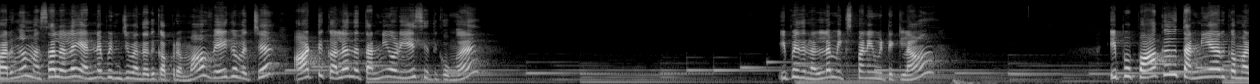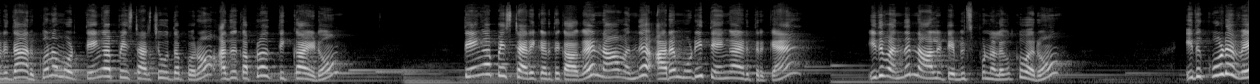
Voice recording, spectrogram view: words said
பாருங்கள் மசாலாலாம் எண்ணெய் பிரிஞ்சு வந்ததுக்கப்புறமா வேக வச்ச ஆட்டுக்கால அந்த தண்ணியோடையே சேர்த்துக்கோங்க. இப்போ இதை நல்லா மிக்ஸ் பண்ணி விட்டுக்கலாம். இப்போ பார்க்க தண்ணியாக இருக்க மாதிரி தான் இருக்கும். நம்ம ஒரு தேங்காய் பேஸ்ட் அரைச்சி ஊற்ற போகிறோம் அதுக்கப்புறம் அது திக்காயிடும் தேங்காய் பேஸ்ட் அரைக்கிறதுக்காக நான் வந்து அரை மூடி தேங்காய் எடுத்திருக்கேன். இது வந்து நாலு டேபிள் ஸ்பூன் அளவுக்கு வரும். இது கூடவே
